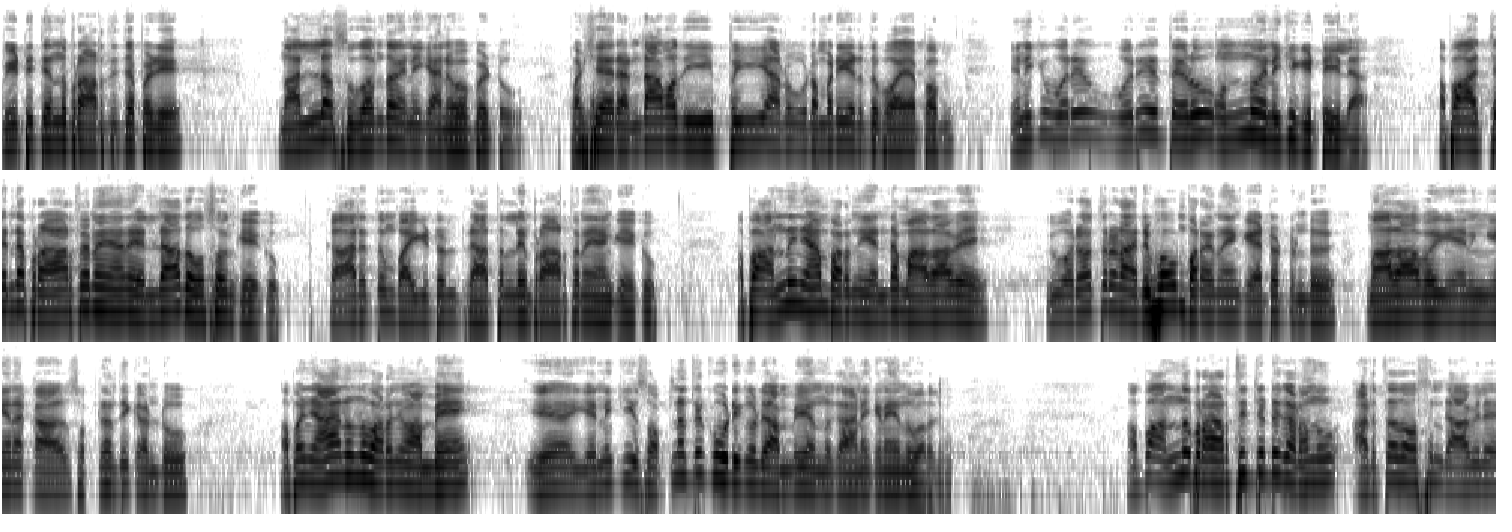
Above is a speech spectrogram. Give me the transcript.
വീട്ടിൽ ചെന്ന് പ്രാർത്ഥിച്ചപ്പോൾ നല്ല സുഗന്ധം എനിക്ക് അനുഭവപ്പെട്ടു. പക്ഷേ രണ്ടാമത് ഈ ഇപ്പോൾ ഈ ഉടമ്പടി എടുത്ത് പോയപ്പം എനിക്ക് ഒരു ഒരു തെളിവ് ഒന്നും എനിക്ക് കിട്ടിയില്ല. അപ്പോൾ അച്ഛന്റെ പ്രാർത്ഥന ഞാൻ എല്ലാ ദിവസവും കേൾക്കും. കാലത്തും വൈകിട്ടും രാത്രിയിലെയും പ്രാർത്ഥന ഞാൻ കേൾക്കും. അപ്പോൾ അന്ന് ഞാൻ പറഞ്ഞു എന്റെ മാതാവേ ഓരോരുത്തരുടെ അനുഭവം പറയുന്നത് ഞാൻ കേട്ടിട്ടുണ്ട്. മാതാവ് ഇങ്ങനെ സ്വപ്നത്തിൽ കണ്ടു. അപ്പോൾ ഞാനൊന്ന് പറഞ്ഞു അമ്മേ എനിക്ക് സ്വപ്നത്തിൽ കൂടി കൂടി അമ്മയെ ഒന്ന് കാണിക്കണേന്ന് പറഞ്ഞു. അപ്പോൾ അന്ന് പ്രാർത്ഥിച്ചിട്ട് കടന്നു. അടുത്ത ദിവസം രാവിലെ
